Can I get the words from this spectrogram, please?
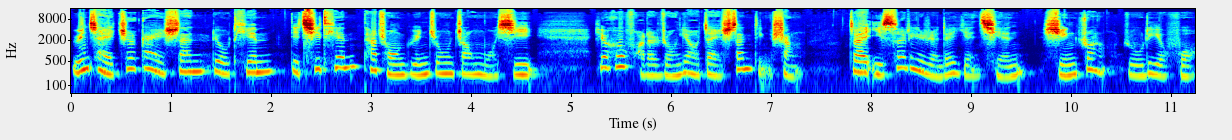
云彩遮盖山六天，第七天，他从云中招摩西。耶和华的荣耀在山顶上，在以色列人的眼前，形状如烈火。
